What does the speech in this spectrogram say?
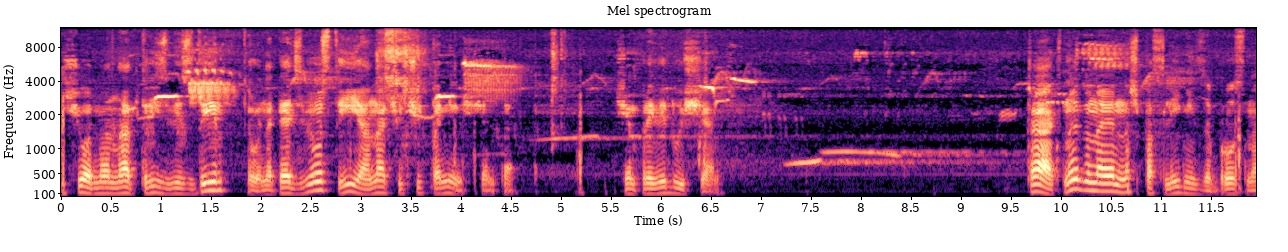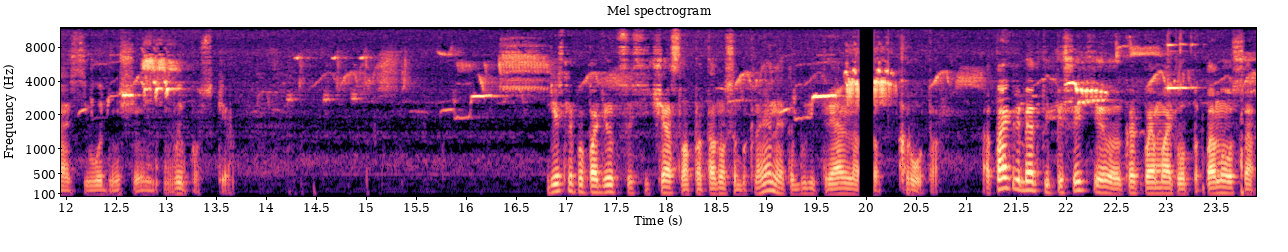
Еще одна на 3 звезды, ой, на 5 звезд, и она чуть-чуть поменьше, чем-то, чем предыдущая. Так, ну это, наверное, наш последний заброс на сегодняшнем выпуске. Если попадется сейчас лопатонос обыкновенный, это будет реально круто. А так, ребятки, пишите, как поймать лопатоноса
